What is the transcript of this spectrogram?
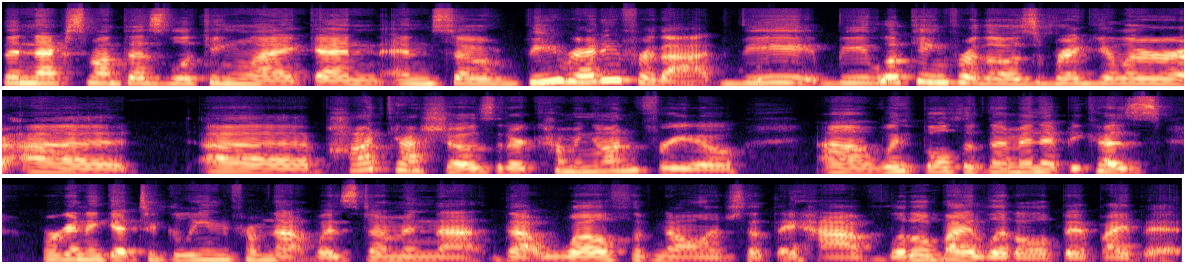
the next month is looking like. And and so be ready for that. Be be looking for those regular uh uh podcast shows that are coming on for you uh with both of them in it because we're going to get to glean from that wisdom and that that wealth of knowledge that they have little by little bit by bit.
